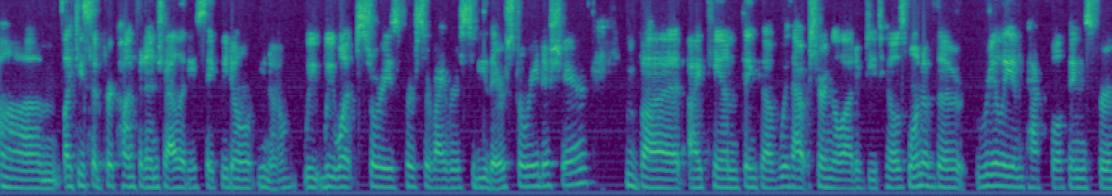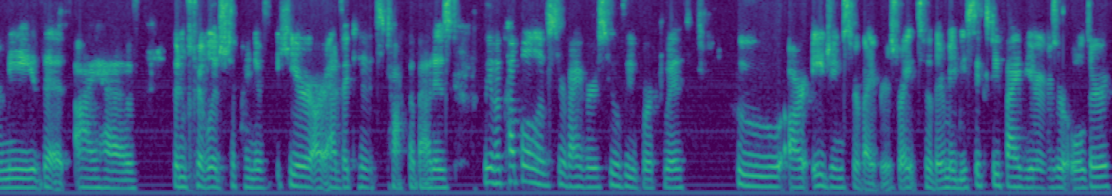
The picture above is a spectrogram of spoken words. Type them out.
Um, like you said for confidentiality's sake we don't you know we, we want stories for survivors to be their story to share but i can think of without sharing a lot of details one of the really impactful things for me that i have been privileged to kind of hear our advocates talk about is we have a couple of survivors who we've worked with who are aging survivors, right? So they're maybe 65 years or older.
